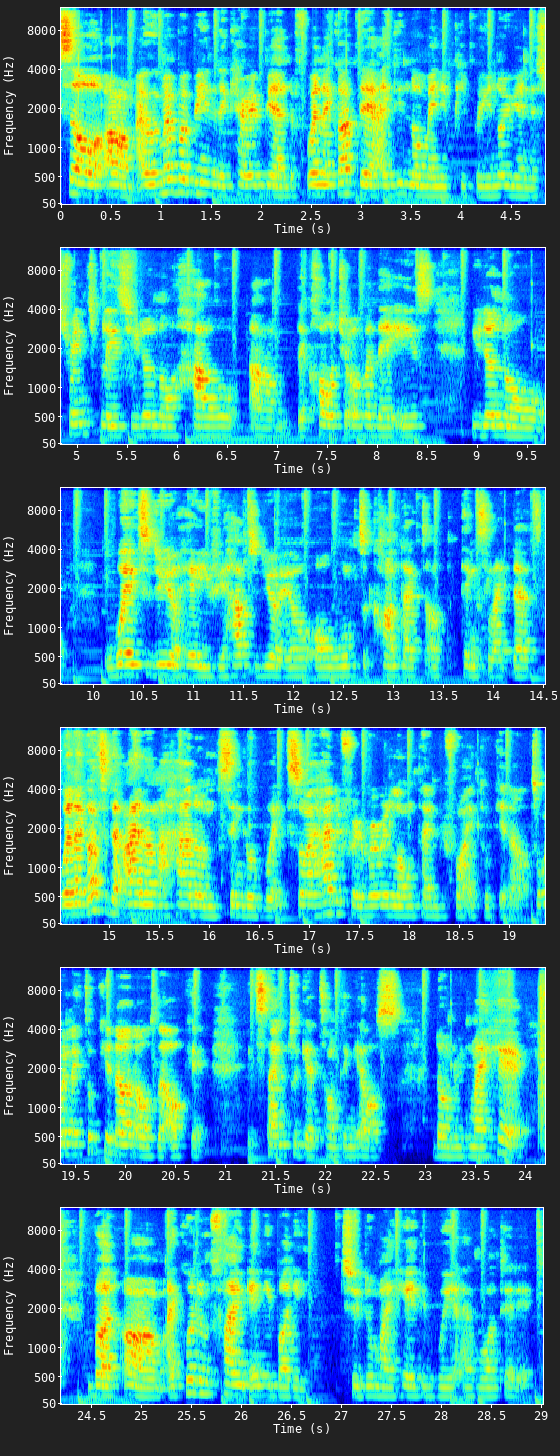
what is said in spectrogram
So um, I remember being in the Caribbean. When I got there, I didn't know many people. You know, you're in a strange place. You don't know how um, the culture over there is. You don't know where to do your hair, if you have to do your hair or whom to contact or things like that. When I got to the island, I had on single braid. So I had it for a very long time before I took it out. So when I took it out, I was like, okay, it's time to get something else done with my hair. But um, I couldn't find anybody to do my hair the way I wanted it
